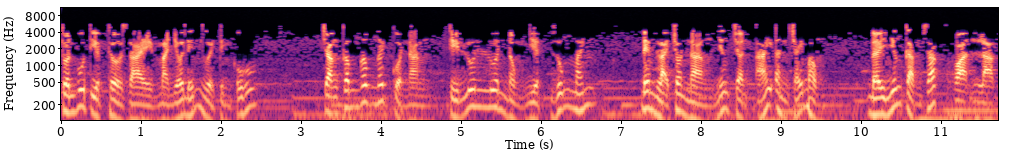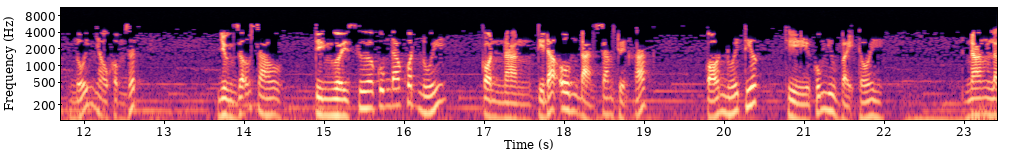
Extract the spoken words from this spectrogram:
Tuần Vu Tiệp thở dài mà nhớ đến người tình cũ. Chàng câm ngốc nghếch của nàng thì luôn luôn nồng nhiệt dũng mãnh, đem lại cho nàng những trận ái ân cháy bỏng, đầy những cảm giác hoạn lạc nối nhau không dứt. Nhưng dẫu sao thì người xưa cũng đã khuất núi, còn nàng thì đã ôm đàn sang thuyền khác. Có núi tiếc thì cũng như vậy thôi. Nàng là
